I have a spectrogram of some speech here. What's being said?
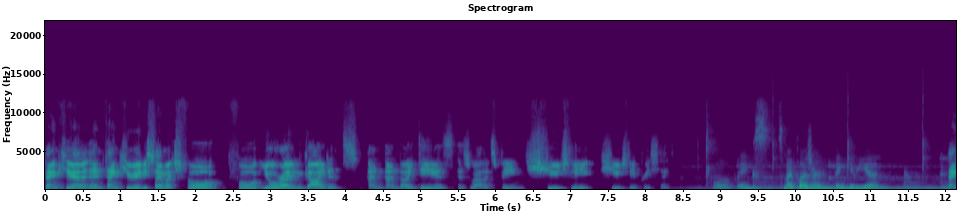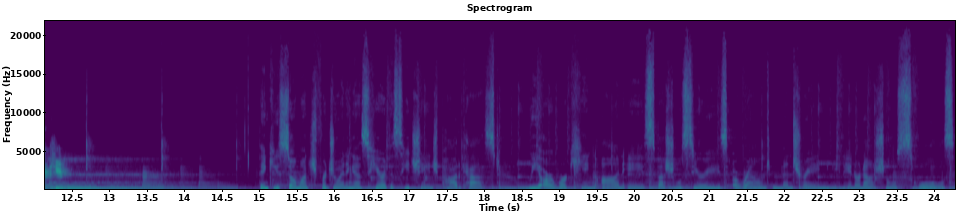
Thank you, Ellen, and thank you really so much for for your own guidance and, and ideas as well. It's been hugely, hugely appreciated. Oh, thanks. It's my pleasure. Thank you, Iain. Thank you. Thank you so much for joining us here at the Sea Change podcast. We are working on a special series around mentoring in international schools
